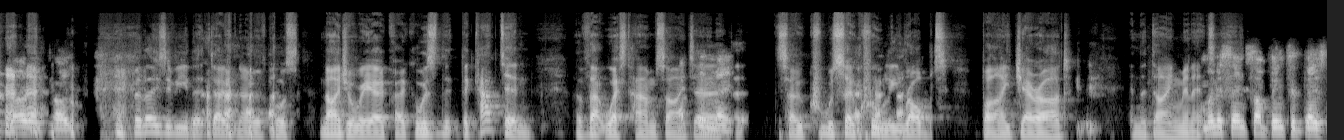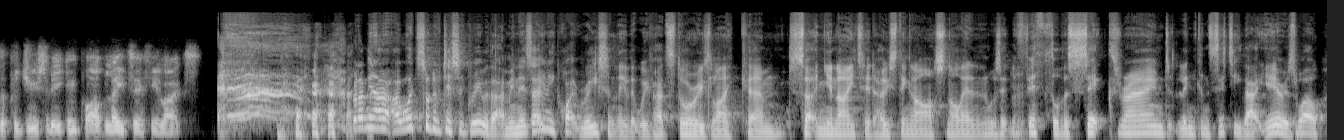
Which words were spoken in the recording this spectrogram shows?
no. For those of you that don't know, of course, Nigel Reo-Coker was the, the captain of that West Ham side. Uh, so was so cruelly robbed by Gerrard in the dying minutes. I'm going to send something to Des, the producer, that he can put up later if he likes. but I mean, I, I, would sort of disagree with that. I mean, it's only quite recently that we've had stories like um, Sutton United hosting Arsenal, and was it the mm. fifth or the sixth round? Lincoln City that year as well.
